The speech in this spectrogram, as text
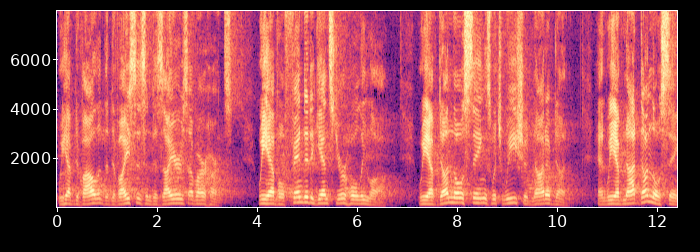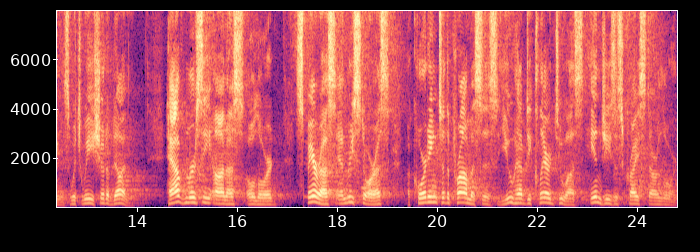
We have devoured the devices and desires of our hearts. We have offended against your holy law. We have done those things which we should not have done, and we have not done those things which we should have done. Have mercy on us, O Lord. Spare us and restore us according to the promises you have declared to us in Jesus Christ our Lord.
